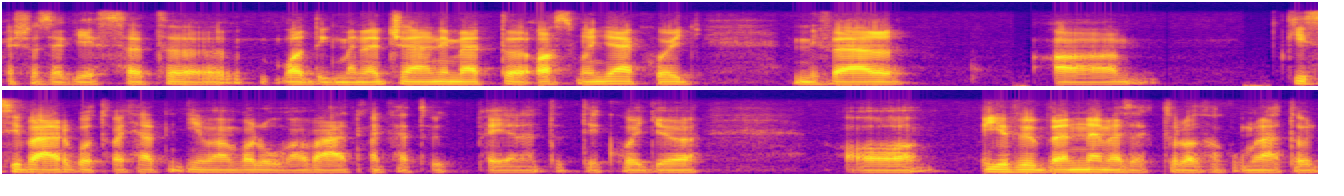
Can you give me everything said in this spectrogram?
és az egészet addig menedzselni, mert azt mondják, hogy mivel a kiszivárgott, vagy hát nyilvánvalóvá vált, meg hát ők bejelentették, hogy a jövőben nem ezektől az akkumulátor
